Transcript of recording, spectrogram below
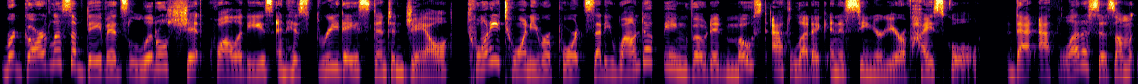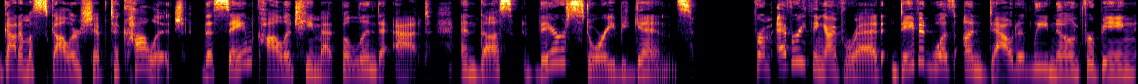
Regardless of David's little shit qualities and his three day stint in jail, 2020 reports that he wound up being voted most athletic in his senior year of high school. That athleticism got him a scholarship to college, the same college he met Belinda at, and thus their story begins. From everything I've read, David was undoubtedly known for being,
